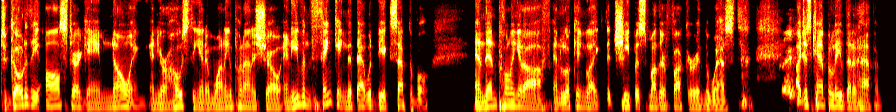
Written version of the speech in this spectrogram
to go to the All Star game knowing and you're hosting it and wanting to put on a show and even thinking that that would be acceptable and then pulling it off and looking like the cheapest motherfucker in the West. I just can't believe that it happened.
